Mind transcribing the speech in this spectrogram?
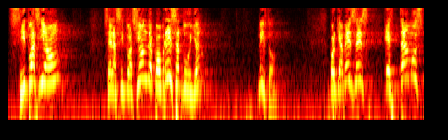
Situación, o sea, la situación de pobreza tuya, listo. Porque a veces estamos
